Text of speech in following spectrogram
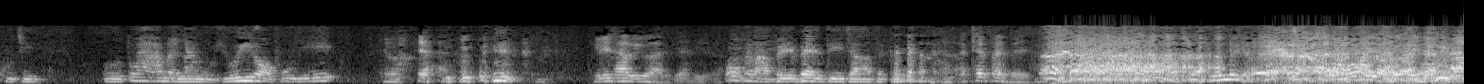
ခုချင်းဟိုတွားမယ်လမ်းကိုရွေးတော့ဖူကြီးဒီမှာဗျာ ရွေးထားပြီးပါလေဗျာဒီတော့ဟုတ်ကလားဘယ်ဘက်သေးကြသတူအထက်ဖက်ပဲဘုံမရညာ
